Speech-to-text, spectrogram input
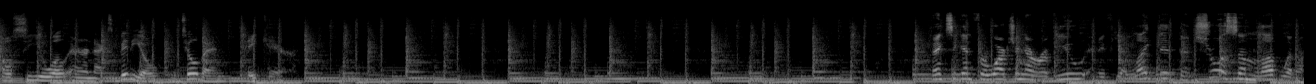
I'll see you all in our next video. Until then, take care. Thanks again for watching our review, and if you liked it, then show us some love with a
